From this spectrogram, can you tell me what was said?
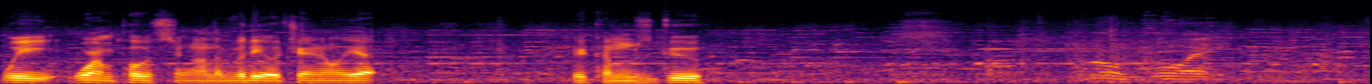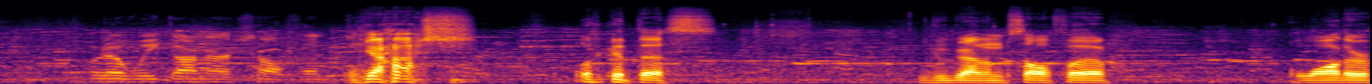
we weren't posting on the video channel yet. Here comes Goo. Oh boy. What have we gotten ourselves into? Gosh, look at this. Goo got himself a water.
